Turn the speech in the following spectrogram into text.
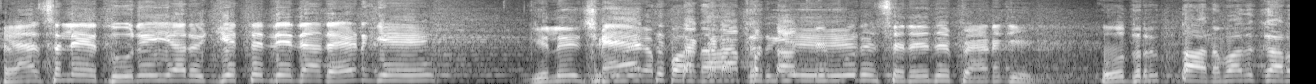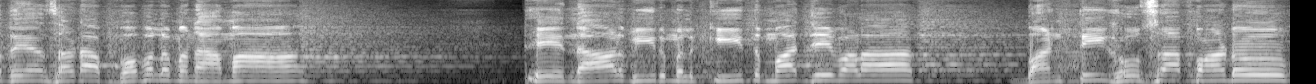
ਫੈਸਲੇ ਅਧੂਰੇ ਯਾਰ ਜਿੱਤ ਦੇ ਨਾ ਰਹਿਣਗੇ। ਗਿਲੇ ਮੈਚ ਆਪਾਂ ਨਾ ਕਰੀਏ। ਪੂਰੇ ਸਿਰੇ ਦੇ ਪੈਣਗੇ। ਉਧਰ ਧੰਨਵਾਦ ਕਰਦੇ ਆ ਸਾਡਾ ਬਬਲ ਮਨਾਮਾ ਤੇ ਨਾਲ ਵੀਰ ਮਲਕੀਤ ਮਾਝੇ ਵਾਲਾ ਬੰਟੀ ਖੋਸਾ ਪਾਂਡੋ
